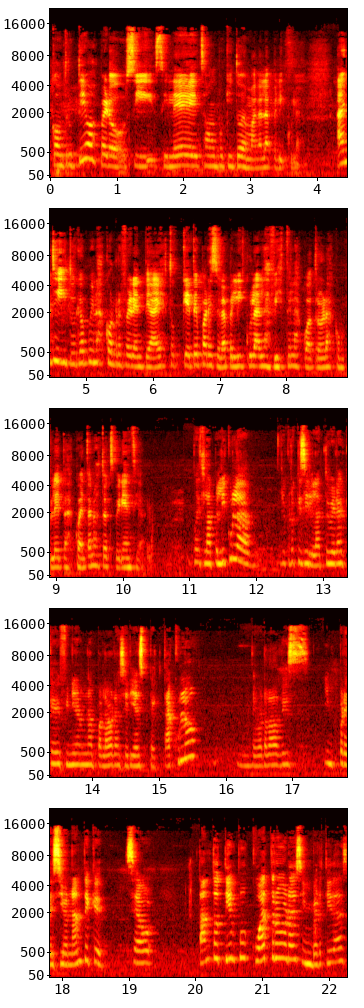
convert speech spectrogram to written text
constructivas, pero sí, sí le echan un poquito de mal a la película. Angie, ¿y tú qué opinas con referente a esto? ¿Qué te pareció la película? ¿Las viste las cuatro horas completas? Cuéntanos tu experiencia. Pues la película yo creo que si la tuviera que definir en una palabra sería espectáculo. De verdad es impresionante que sea tanto tiempo, cuatro horas invertidas,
